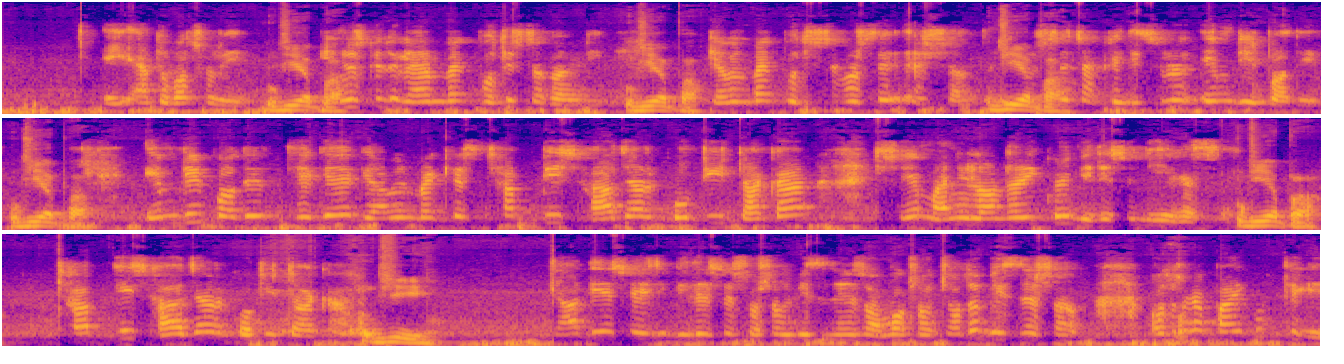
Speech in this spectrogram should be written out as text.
এই এত বছরে জি আপা। ইউনুস কিন্তু ব্যাংক প্রতিষ্ঠা করেনি। জি আপা। ব্যাংক প্রতিষ্ঠা করছে এরশাদ। জি, আপা। চাকরি এমডির পদে। জি আপা। এমডির পদের থেকে গ্রামীণ ব্যাংকের ছাব্বিশ হাজার কোটি টাকা সে মানি লন্ডারিং করে বিদেশে নিয়ে গেছে। জি আপা। ছাব্বিশ হাজার কোটি টাকা। জি। যা দিয়ে সেই যে বিদেশে সোশ্যাল বিজনেস অমক যত বিজনেস সব অত টাকা পাই থেকে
